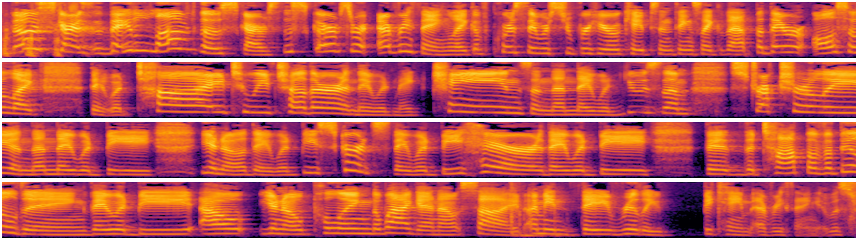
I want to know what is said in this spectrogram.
Those scarves they loved those scarves. The scarves were everything. Like of course they were superhero capes and things like that but they were also like they would tie to each other and they would make chains and then they would use them structurally and then they would be, you know, they would be skirts, they would be hair, they would be the the top of a building, they would be out, you know, pulling the wagon outside. I mean, they really became everything. It was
